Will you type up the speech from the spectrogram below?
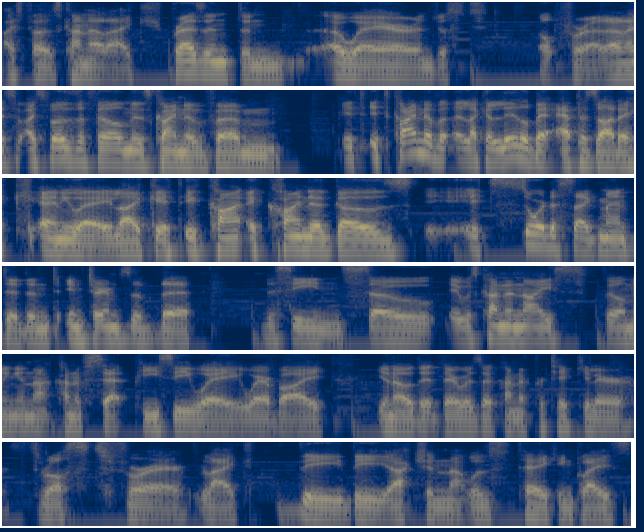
I suppose, kind of like present and aware and just up for it. And I, I suppose the film is kind of, um, it's it's kind of like a little bit episodic anyway. Like it it kind it kind of goes, it's sort of segmented and in terms of the the scenes. So it was kind of nice filming in that kind of set piecey way, whereby you know that there was a kind of particular thrust for like the the action that was taking place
